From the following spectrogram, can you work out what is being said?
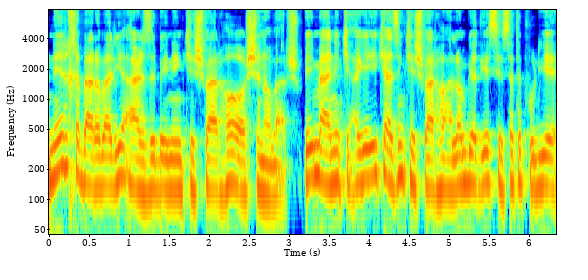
نرخ برابری ارز بین این کشورها شناور شد. به این معنی که اگر یکی از این کشورها الان بیاد یه سیاست پولی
